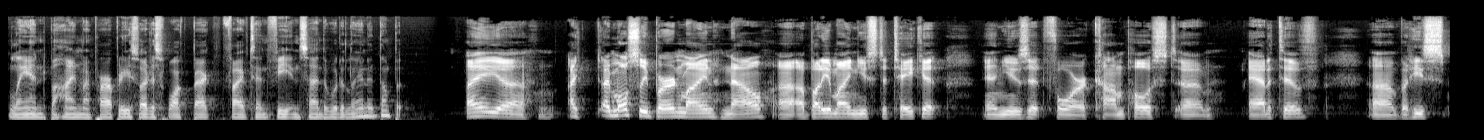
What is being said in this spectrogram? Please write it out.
land behind my property, so I just walk back five ten feet inside the wooded land and dump it. I uh, I I mostly burn mine now. Uh, a buddy of mine used to take it and use it for compost um, additive, uh, but he's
